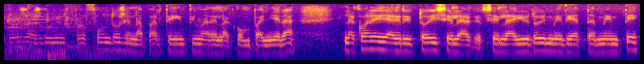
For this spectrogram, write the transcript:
dos rasguños profundos en la parte íntima de la compañera, en la cual ella gritó y se la, se la ayudó inmediatamente.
